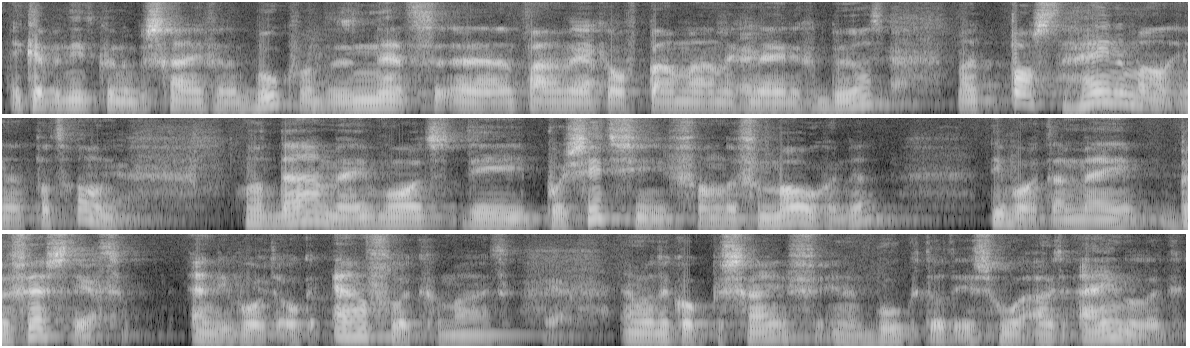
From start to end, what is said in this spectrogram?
Ik heb het niet kunnen beschrijven in het boek, want het is net een paar weken of een paar maanden geleden gebeurd. Maar het past helemaal in het patroon. Want daarmee wordt die positie van de vermogenden die wordt daarmee bevestigd. En die wordt ook erfelijk gemaakt. Ja. En wat ik ook beschrijf in het boek, dat is hoe uiteindelijk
